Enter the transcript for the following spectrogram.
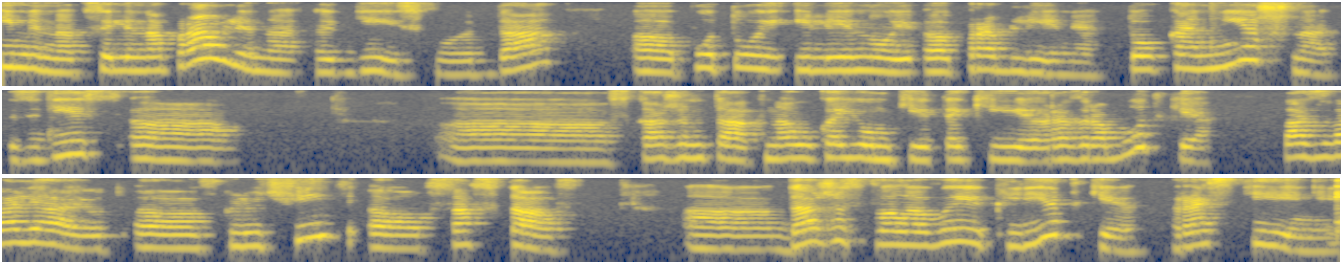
именно целенаправленно э, действуют да, а, по той или иной э, проблеме, то, конечно, здесь, а, а, скажем так, наукоемкие такие разработки позволяют включить в состав даже стволовые клетки растений.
